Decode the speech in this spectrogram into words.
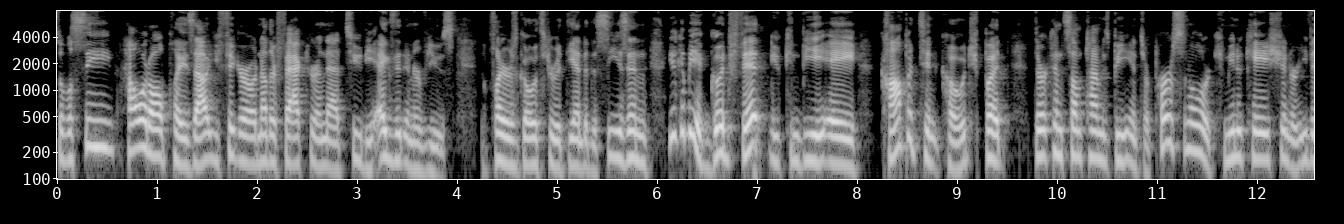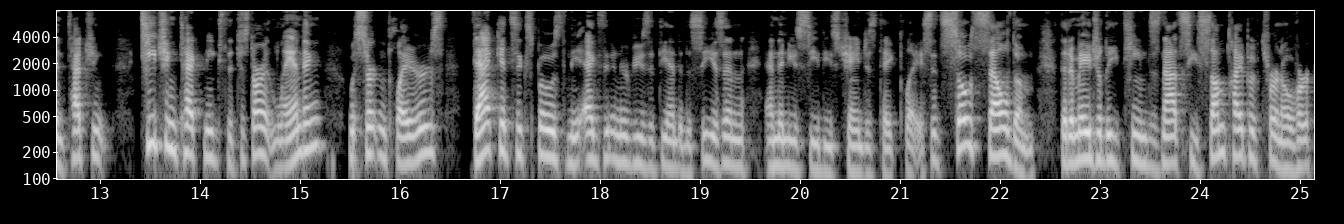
so we'll see how it all plays out. You figure another factor in that too, the exit interviews the players go through at the end of the season. You can be a good fit, you can be a competent coach, but there can sometimes be interpersonal or communication or even touching teaching techniques that just aren't landing with certain players that gets exposed in the exit interviews at the end of the season, and then you see these changes take place. It's so seldom that a major league team does not see some type of turnover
